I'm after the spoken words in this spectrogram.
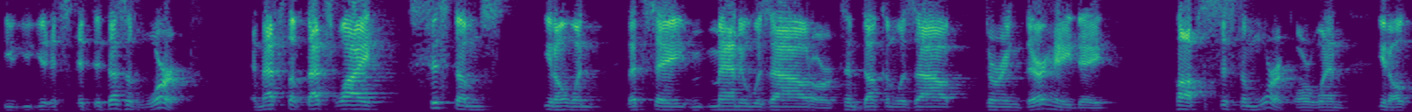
You, you it, it doesn't work, and that's the that's why systems. You know, when let's say Manu was out or Tim Duncan was out during their heyday, Pop's system work. Or when you know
